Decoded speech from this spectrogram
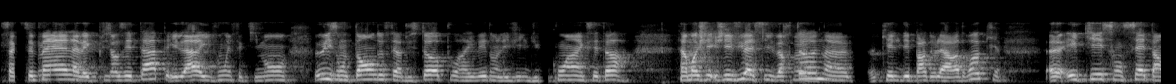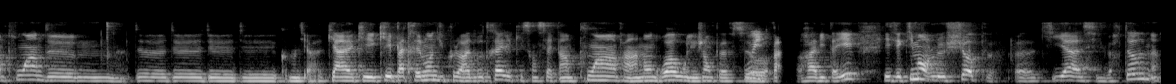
5 semaines avec plusieurs étapes. Et là, ils vont effectivement, eux, ils ont le temps de faire du stop pour arriver dans les villes du coin, etc. Enfin, moi, j'ai vu à Silverton, ouais. euh, qui est le départ de la Hard Rock, euh, et qui est censé être un point de, de, de, de, de comment dire, qui, a, qui, est, qui, est, pas très loin du Colorado Trail et qui est censé être un point, enfin un endroit où les gens peuvent se oui. ravitailler. Effectivement, le shop euh, qu'il y a à Silverton,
